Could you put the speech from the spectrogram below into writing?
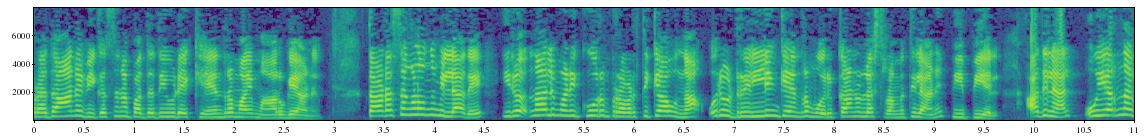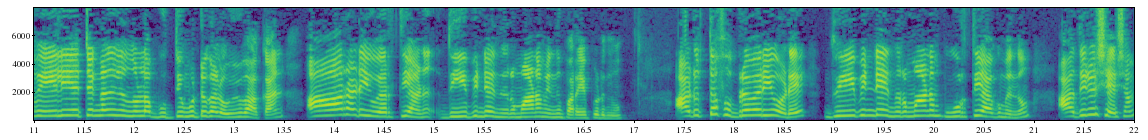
പ്രധാന വികസന പദ്ധതിയുടെ കേന്ദ്രമായി മാറുകയാണ്. തടസ്സങ്ങളൊന്നുമില്ലാതെ ഇരുപത്തിനാല് മണിക്കൂറും പ്രവർത്തിക്കാവുന്ന ഒരു ഡ്രില്ലിംഗ് കേന്ദ്രം ഒരുക്കാനുള്ള ശ്രമത്തിലാണ് പി പി എൽ. അതിനാൽ ഉയർന്ന വേലിയേറ്റങ്ങളിൽ നിന്നുള്ള ബുദ്ധിമുട്ടുകൾ ഒഴിവാക്കാൻ ആറടി ഉയർത്തിയാണ് ദ്വീപിന്റെ നിർമ്മാണം എന്ന് പറയപ്പെടുന്നു. അടുത്ത ഫെബ്രുവരിയോടെ ദ്വീപിന്റെ നിർമ്മാണം പൂർത്തിയാകുമെന്നും അതിനുശേഷം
